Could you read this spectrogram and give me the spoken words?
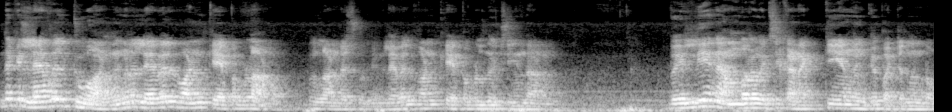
ഇതൊക്കെ ലെവൽ ടു ആണ്. നിങ്ങൾ ലെവൽ വൺ കേപ്പബിൾ ആണോ എന്നുള്ളതാണ് ചോദ്യം. ലെവൽ വൺ കേപ്പബിൾ എന്ന് വെച്ച് കഴിഞ്ഞാൽ വലിയ നമ്പർ വെച്ച് കണക്ട് ചെയ്യാൻ നിങ്ങൾക്ക് പറ്റുന്നുണ്ടോ?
